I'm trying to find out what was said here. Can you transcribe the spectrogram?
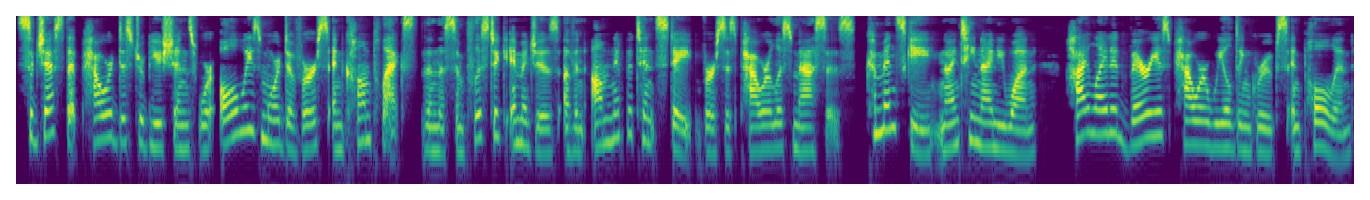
suggest that power distributions were always more diverse and complex than the simplistic images of an omnipotent state versus powerless masses. Kaminsky, 1991, highlighted various power wielding groups in Poland,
